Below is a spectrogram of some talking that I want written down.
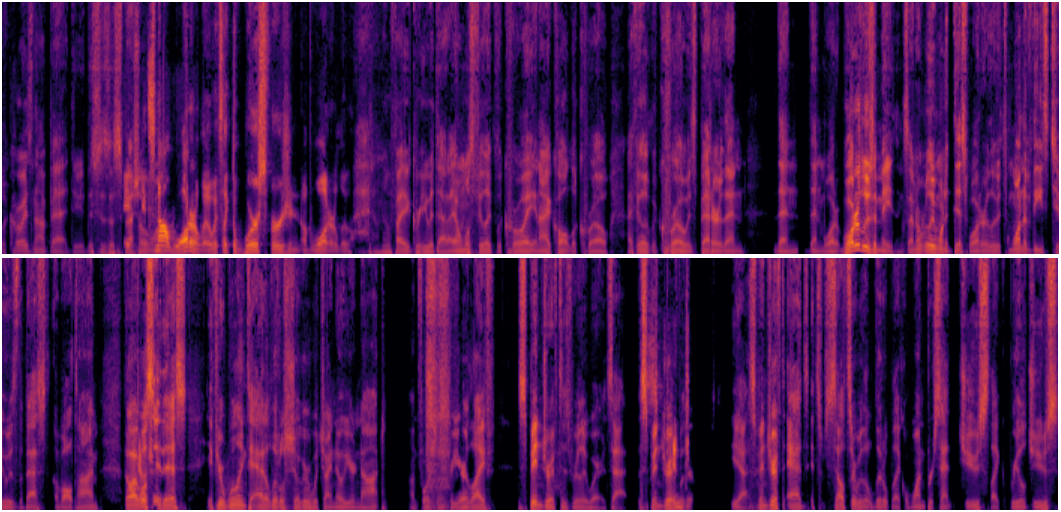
LaCroix's not bad, dude. This is a It- special. it's one. not Waterloo. It's like the worst version of Waterloo. I don't know if I agree with that. I almost feel like LaCroix, and I call it LaCroix. I feel like LaCroix is better than than than Water. Waterloo's amazing, so I don't really want to diss Waterloo. It's one of these two is the best of all time. Though I will say this: if you're willing to add a little sugar, which I know you're not, unfortunately for your life, Spindrift is really where it's at. The Spindrift, with Spindrift? it, yeah, Spindrift adds it's seltzer with a little like a one percent juice, like real juice.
